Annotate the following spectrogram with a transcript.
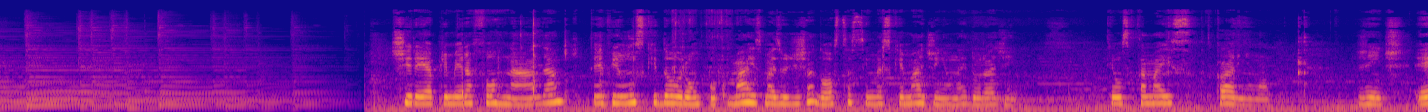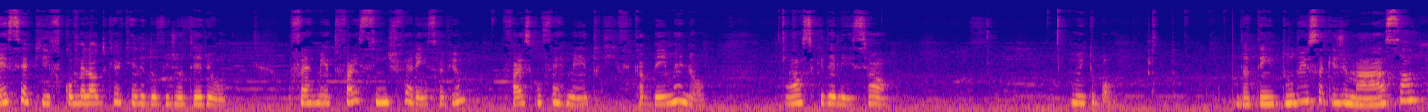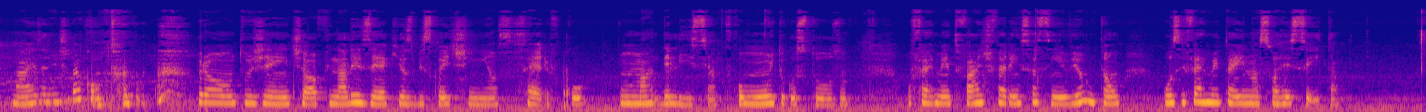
Tirei a primeira fornada, teve uns que dourou um pouco mais, mas o de já gosta assim, mais queimadinho, né, douradinho. Tem uns que tá mais clarinho, ó. Gente, esse aqui ficou melhor do que aquele do vídeo anterior. O fermento faz sim diferença, viu? Faz com fermento que fica bem melhor. Nossa, que delícia, ó. Muito bom. Ainda tem tudo isso aqui de massa, mas a gente dá conta. Pronto, gente, ó, finalizei aqui os biscoitinhos. Sério, ficou uma delícia. Ficou muito gostoso. O fermento faz diferença sim, viu? Então, use fermento aí na sua receita.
